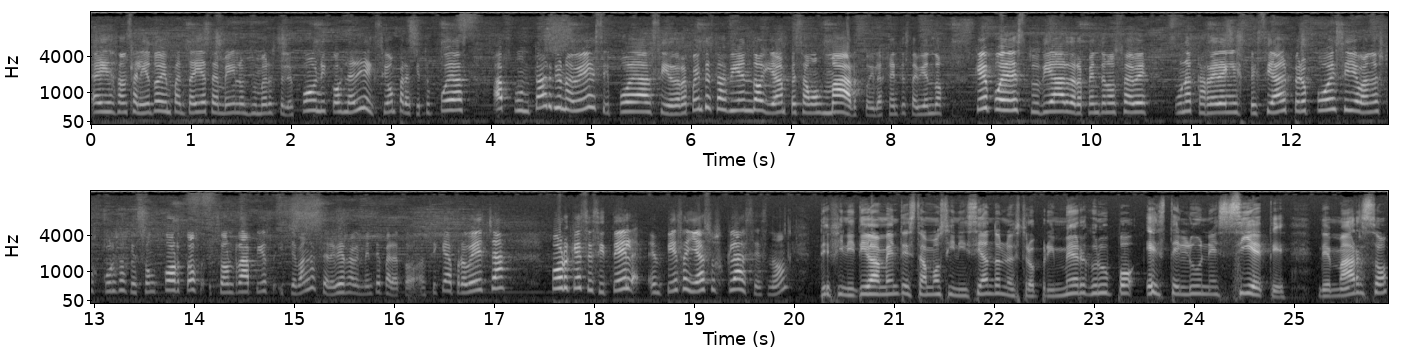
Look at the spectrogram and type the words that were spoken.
ahí están saliendo en pantalla también los números telefónicos, la dirección para que tú puedas apuntar de una vez y puedas, si de repente estás viendo, ya empezamos marzo y la gente está viendo qué puede estudiar, de repente no sabe una carrera en especial, pero puedes ir llevando estos cursos que son cortos, son rápidos y te van a servir realmente para todo. Así que aprovecha porque Cecitel empieza ya sus clases, ¿no? Definitivamente estamos iniciando nuestro primer grupo este lunes 7 de marzo.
